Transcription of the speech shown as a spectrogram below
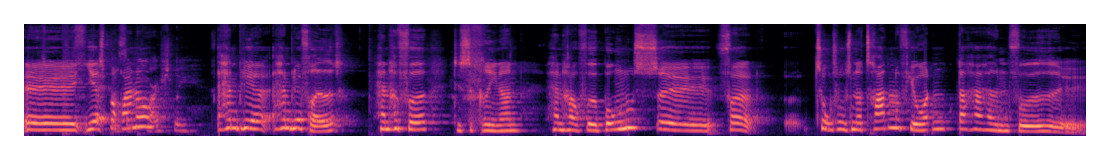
Øh, Jesper altså partially. han bliver, han bliver fredet. Han har fået, det er så grineren, han har jo fået bonus øh, for 2013 og 14, der har han fået øh,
